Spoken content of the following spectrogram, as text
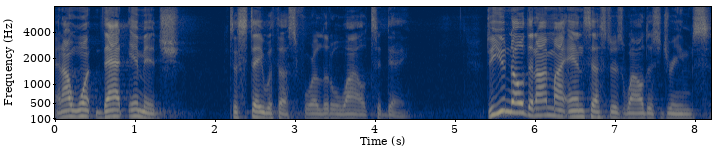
And I want that image to stay with us for a little while today. Do you know that I'm my ancestors' wildest dreams?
